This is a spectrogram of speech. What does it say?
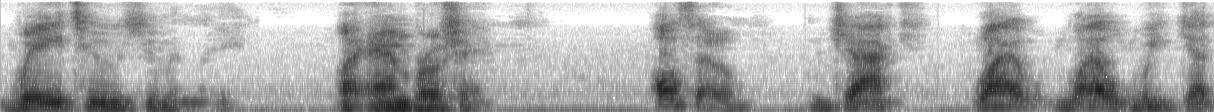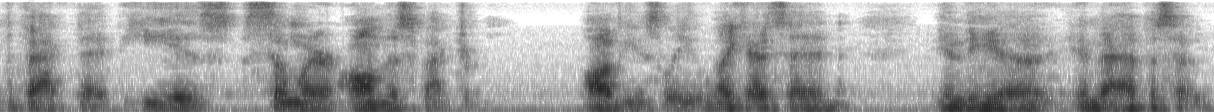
way too humanly by Anne. Also, Jack, while while we get the fact that he is somewhere on the spectrum, obviously, like I said in the uh, in the episode,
